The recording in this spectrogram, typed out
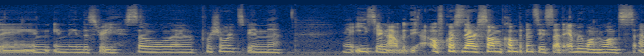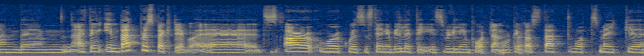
uh, in in the industry. So uh, for sure, it's been uh, easier now. But of course, there are some competencies that everyone wants, and um, I think in that perspective, uh, our work with sustainability is really important okay. because that what make uh,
